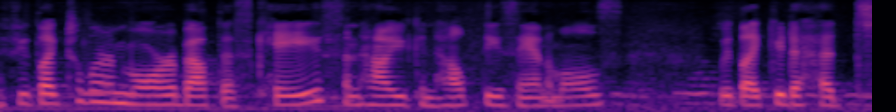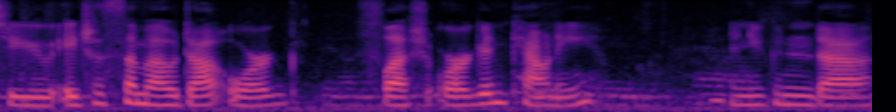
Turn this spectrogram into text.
If you'd like to learn more about this case and how you can help these animals, we'd like you to head to hsmo.org slash Oregon County, and you can uh,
